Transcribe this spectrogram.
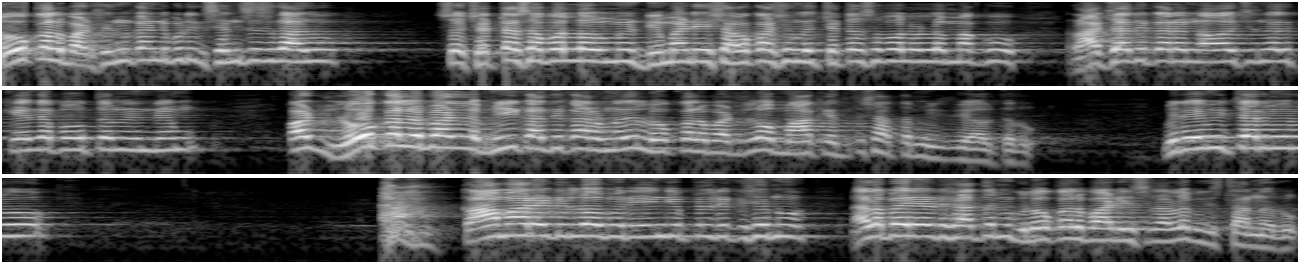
లోకల్ బాడీస్ ఎందుకంటే ఇప్పుడు సెన్సెస్ కాదు. సో చట్టసభల్లో మేము డిమాండ్ చేసే అవకాశం లేదు. చట్టసభలలో మాకు రాజ్యాధికారం కావాల్సింది కేంద్ర ప్రభుత్వం నిర్ణయం. కాబట్టి లోకల్ బాడీలో మీకు అధికారం ఉన్నది లోకల్ బాడీలో మాకు ఎంత శాతం మీకు ఇవ్వగలుగుతారు? మీరేమి ఇచ్చారు మీరు? కామారెడ్డిలో మీరు ఏం చెప్పిన డిక్షన్ నలభై రెండు శాతం మీకు లోకల్ బాడీస్లలో మీకు ఇస్తున్నారు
